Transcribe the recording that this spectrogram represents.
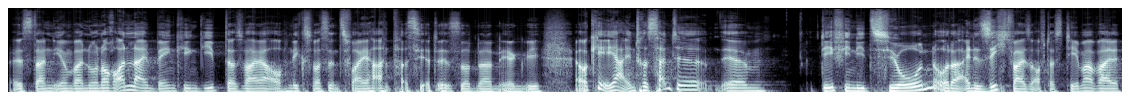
es dann irgendwann nur noch Online-Banking gibt. Das war ja auch nichts, was in zwei Jahren passiert ist, sondern irgendwie, okay, ja, interessante ähm, Definition oder eine Sichtweise auf das Thema, weil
